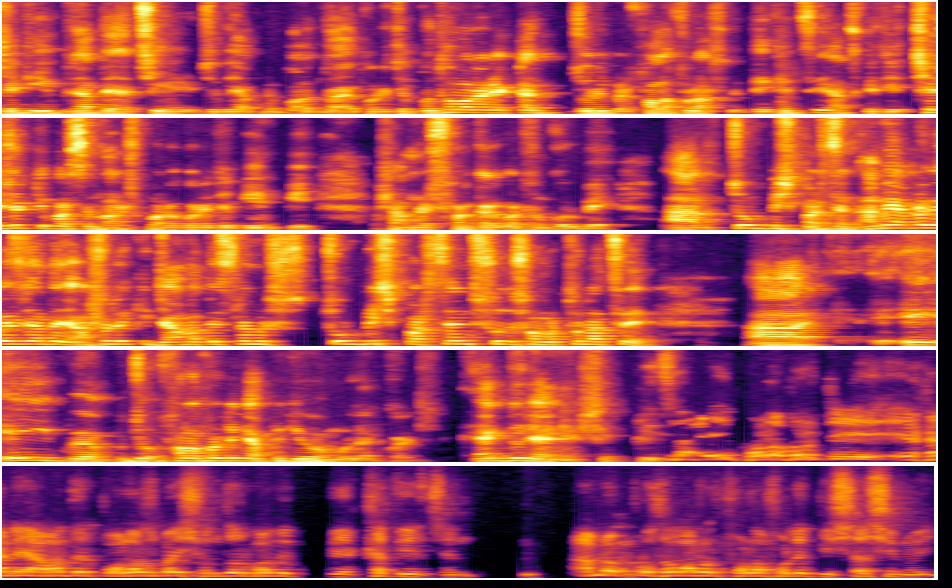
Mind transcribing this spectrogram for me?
যেটি জানতে চাচ্ছি যদি আপনি বলেন দয়া করে যে প্রথম আলোর একটা জরিপের ফলাফল আজকে দেখেছি আজকে যে ছেষট্টি পার্সেন্ট মানুষ মনে করে যে বিএনপি সামনে সরকার গঠন করবে আর চব্বিশ পার্সেন্ট আমি আপনার কাছে জানতে আসলে কি জামাত ইসলামের চব্বিশ পার্সেন্ট শুধু সমর্থন আছে? এই ফলাফলটিকে আপনি কীভাবে মূল্যায়ন করেন? এক, দুই লাইনে প্লিজ এই ফলাফলটি এখানে আমাদের পলাশ ভাই সুন্দরভাবে ব্যাখ্যা দিয়েছেন। আমরা প্রথম আলোর ফলাফলে বিশ্বাসী নই।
